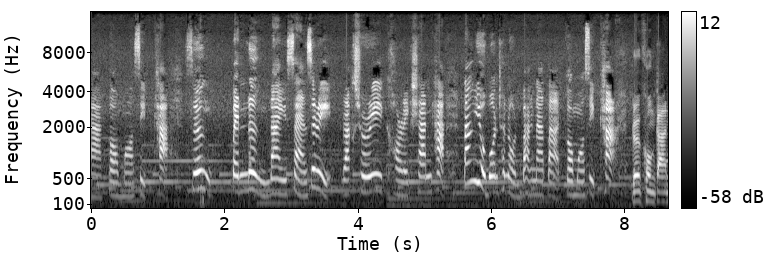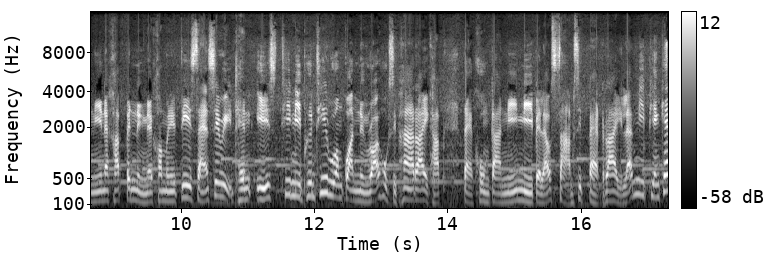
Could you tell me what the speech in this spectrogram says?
นากม 10 ค่ะ ซึ่ง เป็นหนึ่งในแสนสิริ Luxury Collection ค่ะ ตั้งอยู่บนถนนบางนาตราดกม 10 ค่ะ โดยโครงการนี้นะครับ เป็นหนึ่งในคอมมูนิตี้แสนสิริ10 East ที่มีพื้นที่รวมกว่า 165 ไร่ครับ แต่โครงการนี้มีไปแล้ว 38 ไร่ และมีเพียงแค่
